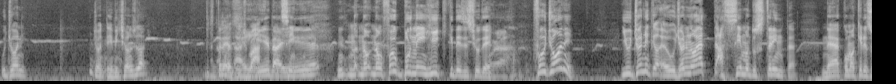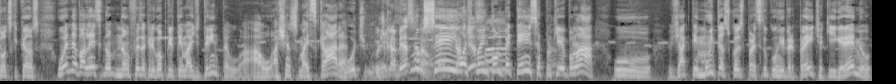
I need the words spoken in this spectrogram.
O Johnny. O Johnny tem 20 anos de idade. 23, Daí, 24, daí- 25. N- Não, não foi o Bruno Henrique que desistiu dele. Foi o Johnny. E o Johnny, o Johnny não é acima dos 30, né? Como aqueles outros que cansam. O Ener Valencia não, não fez aquele gol porque ele tem mais de 30, o- a, a chance mais clara. O último. O de cabeça Não, não. sei, De eu acho que foi cabeça- incompetência, porque, vamos lá, o, já que tem muitas coisas parecidas com o River Plate aqui, Grêmio,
